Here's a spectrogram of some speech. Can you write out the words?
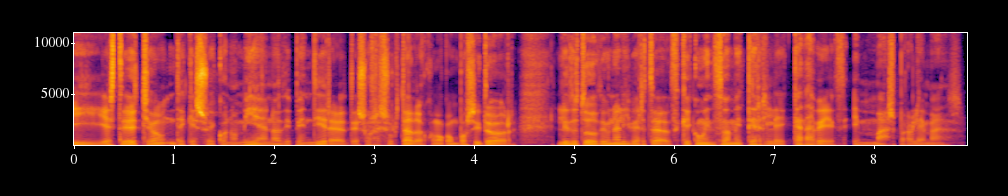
Y este hecho de que su economía no dependiera de sus resultados como compositor le dotó de una libertad que comenzó a meterle cada vez en más problemas.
